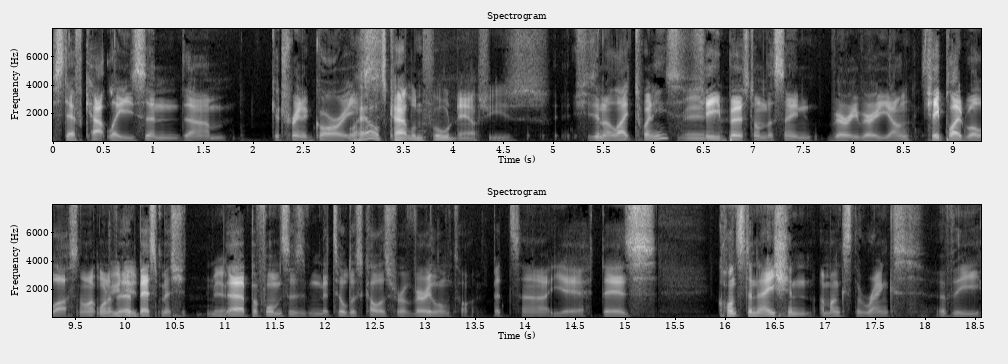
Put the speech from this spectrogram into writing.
Steph Catleys and um, Katrina Gorry. Well, how old's Caitlin Foord now? She's She's in her late twenties. Yeah. She burst on the scene very, very young. She played well last night. One of She the did. best mes- Yeah. uh, performances in Matilda's colours for a very long time. But uh, yeah, there's consternation amongst the ranks of the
